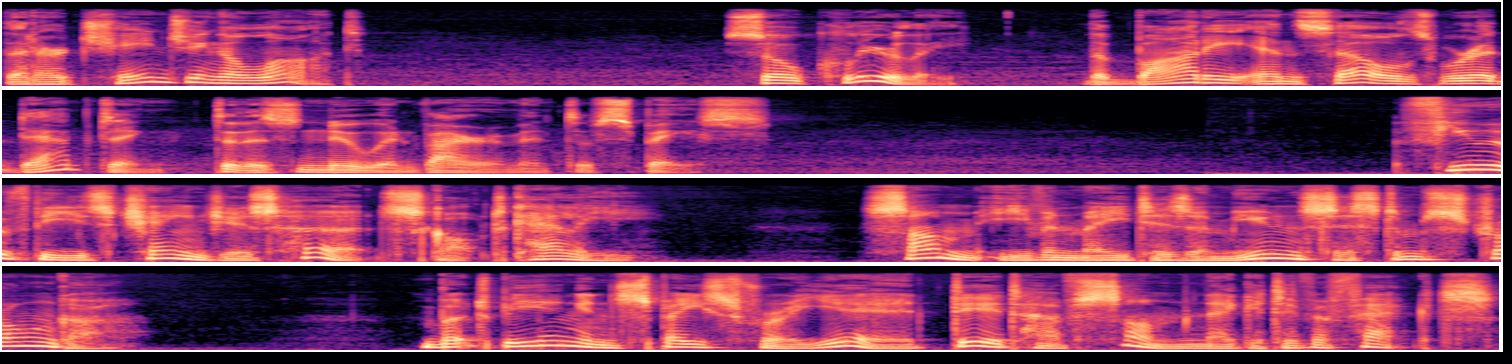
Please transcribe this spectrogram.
that are changing a lot. So clearly, the body and cells were adapting to this new environment of space. Few of these changes hurt Scott Kelly. Some even made his immune system stronger. But being in space for a year did have some negative effects.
